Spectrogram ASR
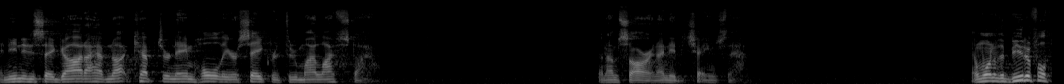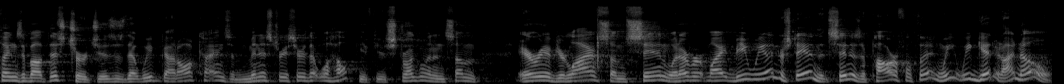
And you need to say, God, I have not kept your name holy or sacred through my lifestyle. And I'm sorry, and I need to change that. And one of the beautiful things about this church is, is that we've got all kinds of ministries here that will help you. If you're struggling in some area of your life, some sin, whatever it might be, we understand that sin is a powerful thing. We, we get it, I know.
